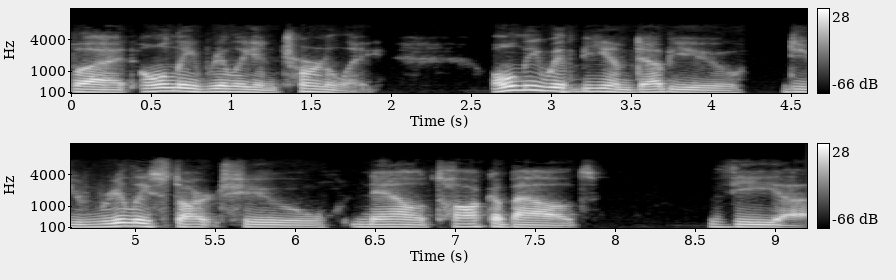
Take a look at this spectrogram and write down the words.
but only really internally. Only with BMW do you really start to now talk about the uh,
